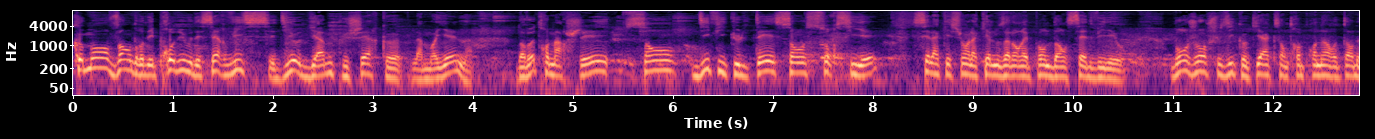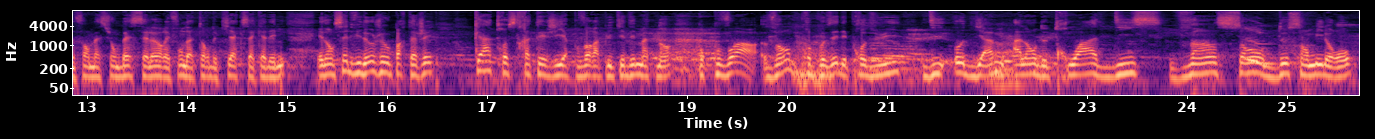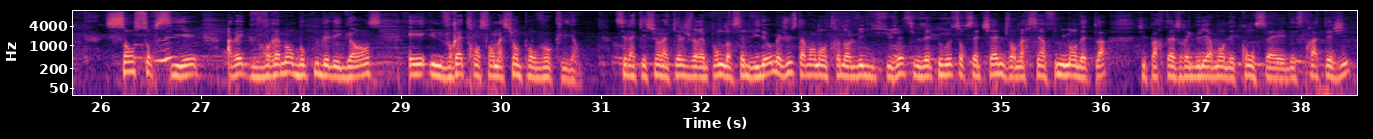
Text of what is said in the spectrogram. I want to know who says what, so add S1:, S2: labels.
S1: Comment vendre des produits ou des services dits haut de gamme plus cher que la moyenne dans votre marché sans difficulté, sans sourciller? C'est la question à laquelle nous allons répondre dans cette vidéo. Bonjour, je suis Zico Kiax, entrepreneur, auteur de formation best-seller et fondateur de Kiax Academy. Et dans cette vidéo, je vais vous partager quatre stratégies à pouvoir appliquer dès maintenant pour pouvoir vendre, proposer des produits dits haut de gamme allant de 3, 10, 20, 100, 200 000 euros sans sourciller, avec vraiment beaucoup d'élégance et une vraie transformation pour vos clients C'est la question à laquelle je vais répondre dans cette vidéo. Mais juste avant d'entrer dans le vif du sujet, si vous êtes nouveau sur cette chaîne, je vous remercie infiniment d'être là. J'y partage régulièrement des conseils, des stratégies.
